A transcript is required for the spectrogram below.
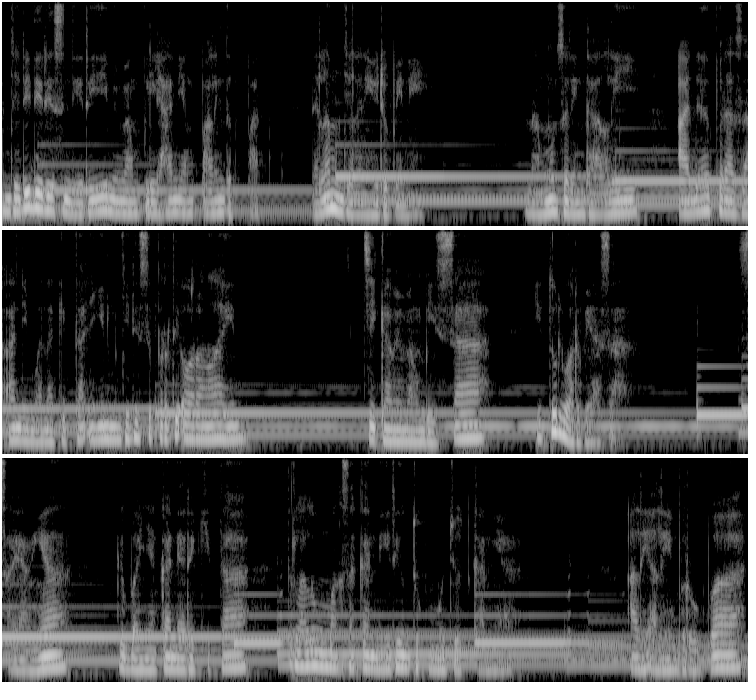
menjadi diri sendiri memang pilihan yang paling tepat dalam menjalani hidup ini. Seringkali ada perasaan di mana kita ingin menjadi seperti orang lain. Jika memang bisa, itu luar biasa. Sayangnya, kebanyakan dari kita terlalu memaksakan diri untuk mewujudkannya. Alih-alih berubah,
